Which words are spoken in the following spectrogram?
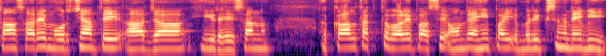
ਤਾਂ ਸਾਰੇ ਮੋਰਚਿਆਂ ਤੇ ਆ ਜਾ ਹੀ ਰਹੇ ਸਨ। ਅਕਾਲ ਤਖਤ ਵਾਲੇ ਪਾਸੇ ਆਉਂਦਿਆਂ ਹੀ ਭਾਈ ਅਮਰੀਕ ਸਿੰਘ ਨੇ ਵੀ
